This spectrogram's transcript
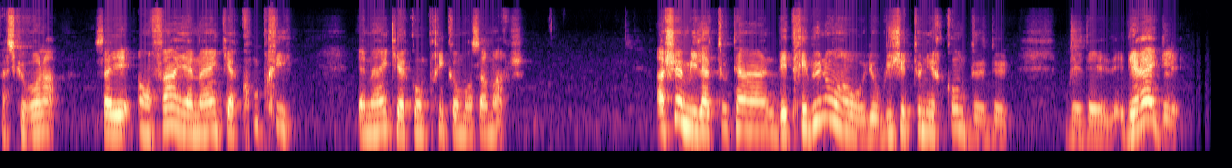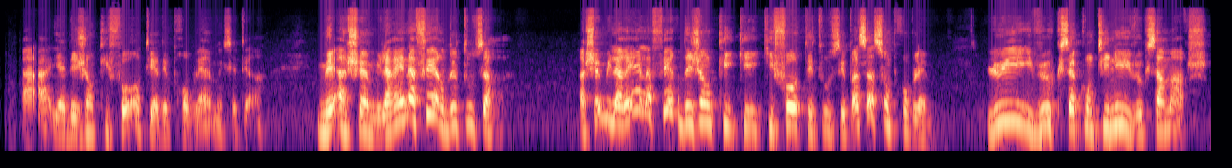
Parce que voilà, ça y est, enfin, il y en a un qui a compris. Il y en a un qui a compris comment ça marche. Hachem, il a tout un des tribunaux en haut. Il est obligé de tenir compte de, des règles. Ah, il y a des gens qui fautent, il y a des problèmes, etc. Mais Hachem, il n'a rien à faire de tout ça. Hachem, il n'a rien à faire des gens qui, qui, qui fautent et tout. C'est pas ça son problème. Lui, il veut que ça continue, il veut que ça marche.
